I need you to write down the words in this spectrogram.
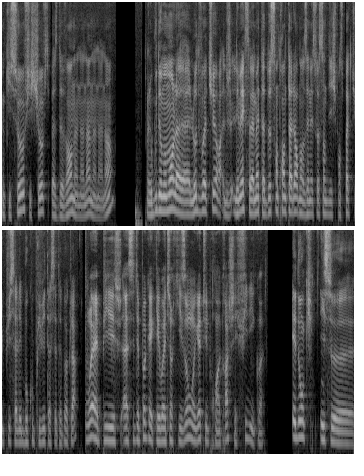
Donc ils chauffent, ils chauffent, ils passent devant, nanana, nanana. Et au bout d'un moment, la- l'autre voiture, les mecs se la mettent à 230 à l'heure dans les années 70. Je pense pas que tu puisses aller beaucoup plus vite à cette époque-là. Ouais, et puis à cette époque, avec les voitures qu'ils ont, gars, tu te prends un crash, c'est fini, quoi. Et donc, ils se...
